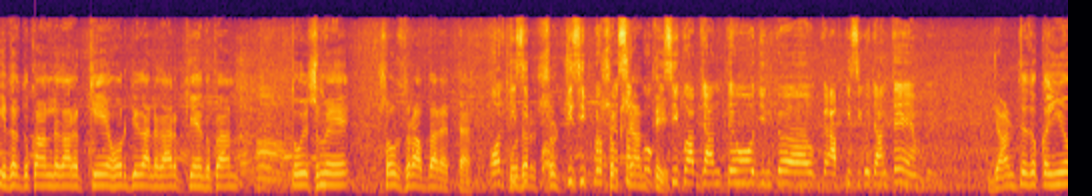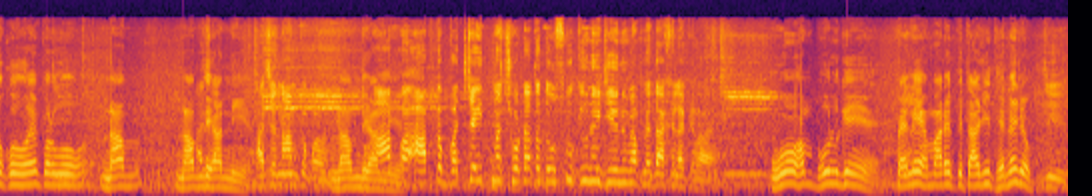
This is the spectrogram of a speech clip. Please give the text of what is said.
इधर दुकान लगा रखी है और जगह लगा रखी है दुकान हाँ। तो इसमें शोर शराबा रहता है। और किसी उधर सुख- किसी प्रोफेसर को किसी को आप जानते हो जिनको आप किसी को जानते हैं? जानते तो कईयों को हैं पर वो नाम नाम ध्यान नहीं है। अच्छा नाम का नाम ध्यान आप नहीं है। आपका बच्चा इतना छोटा था तो उसको क्यों नहीं जेएनयू में आपने दाखिला कराया? वो हम भूल गए हैं। पहले हमारे पिताजी थे ना जो जी।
